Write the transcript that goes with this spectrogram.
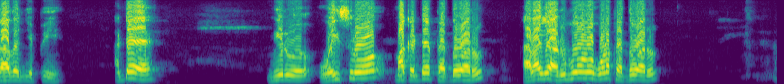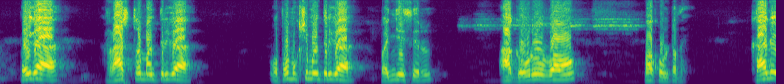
కాదని చెప్పి అంటే మీరు వయసులో మాకంటే పెద్దవారు అలాగే అనుభవంలో కూడా పెద్దవారు పైగా రాష్ట్ర మంత్రిగా ఉప ముఖ్యమంత్రిగా పనిచేశారు. ఆ గౌరవభావం మాకు ఉంటుంది కానీ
